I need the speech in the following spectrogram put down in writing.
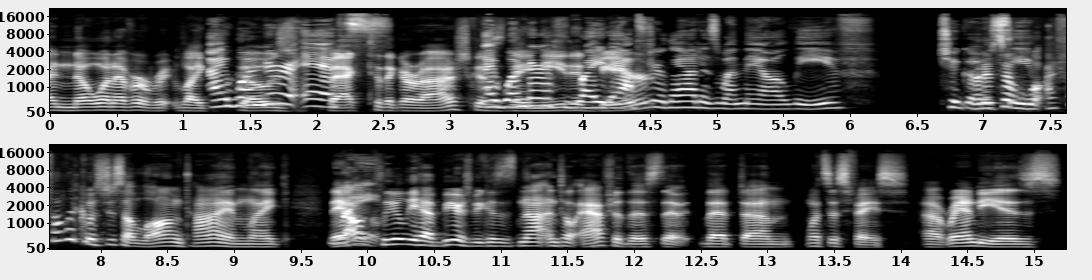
and no one ever re- like I wonder goes back to the garage I because they wonder needed if right beer. after that is when they all leave to go but it's a see. lo- I felt like it was just a long time. Like they all clearly have beers because it's not until after this that that um what's his face uh, Randy is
